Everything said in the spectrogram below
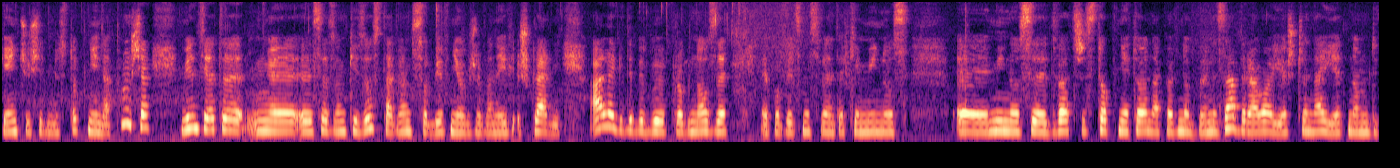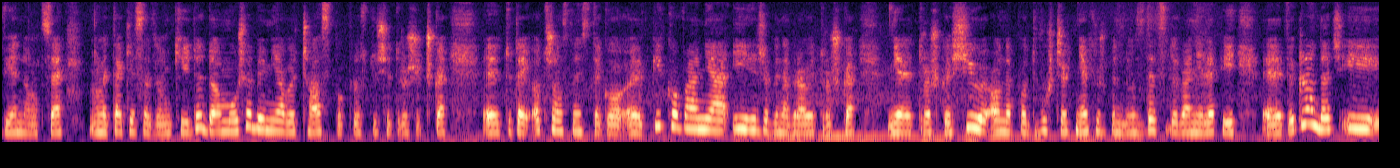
5-7 stopni na plusie, więc ja te e, sadzonki zostawiam sobie w nieogrzewanej szklarni. Ale gdyby były prognozy, e, powiedzmy sobie takie minus e, minus 2-3 stopnie, to na pewno bym zabrała jeszcze na jedną, dwie noce e, takie sadzonki do domu, żeby miały czas po prostu się troszeczkę e, tutaj otrząsnąć z tego e, pikowania i żeby nabrały troszkę, troszkę siły. One po dwóch, trzech dniach już będą zdecydowanie lepiej e, wyglądać i,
